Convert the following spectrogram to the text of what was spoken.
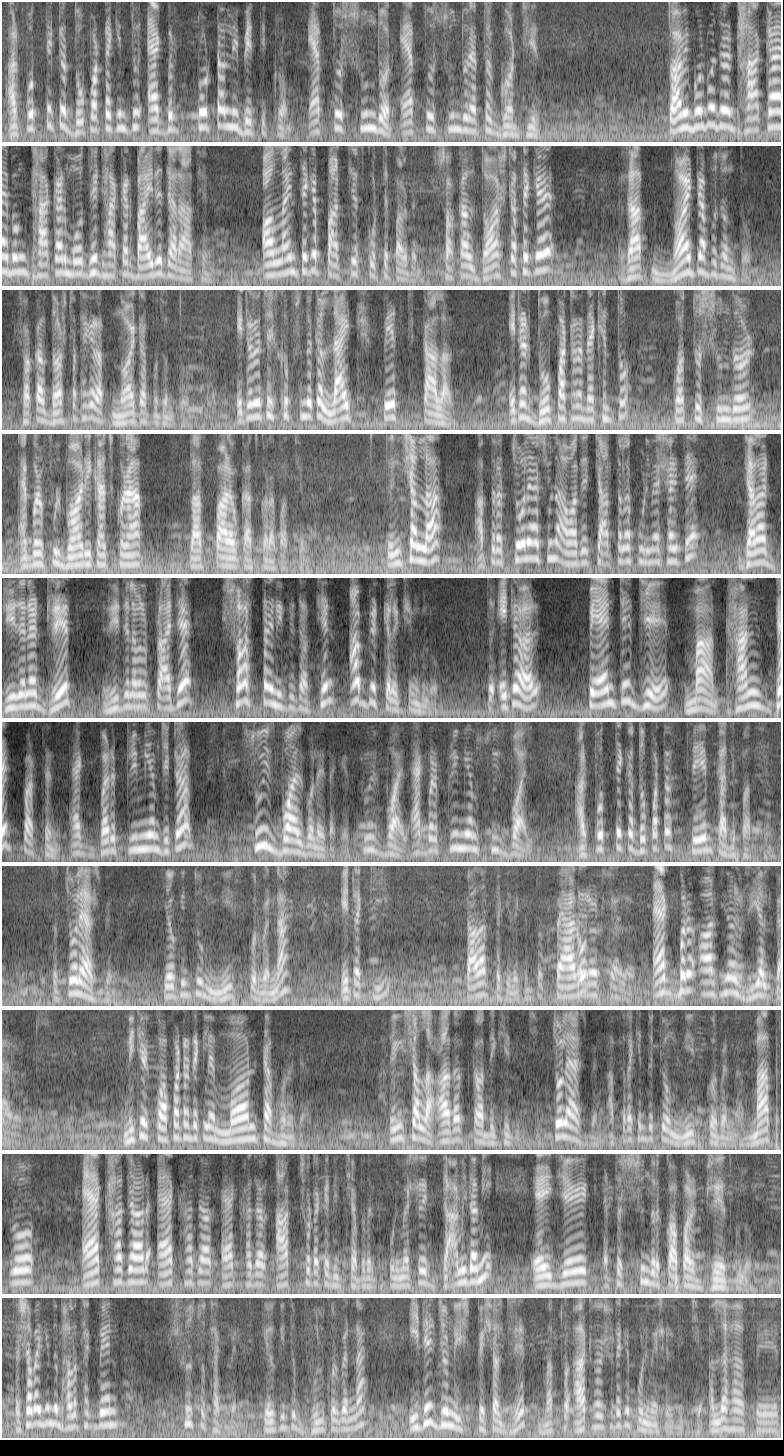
আর প্রত্যেকটা দোপাট্টা কিন্তু একবার টোটালি ব্যতিক্রম। এত সুন্দর এত সুন্দর, এত গর্জিয়াস। তো আমি বলব যারা ঢাকা এবং ঢাকার মধ্যে, ঢাকার বাইরে যারা আছেন, অনলাইন থেকে পারচেস করতে পারবেন। সকাল দশটা থেকে রাত নয়টা পর্যন্ত। সকাল দশটা থেকে রাত নয়টা পর্যন্ত। এটা রয়েছে খুব সুন্দর একটা লাইট পেস্ট কালার এটার দোপাট্টাটা দেখেন তো, কত সুন্দর। একবার ফুল বডি কাজ করা প্লাস পাড়েও কাজ করা পাচ্ছেন। তো ইনশাল্লাহ আপনারা চলে আসুন আমাদের চারতলা পূর্ণিমা শাড়িতে, যারা ডিজাইনার ড্রেস রিজনেবল প্রাইজে সস্তায় নিতে চাচ্ছেন আপডেট কালেকশনগুলো তো এটার প্যান্টের যে মান হান্ড্রেড পার্সেন্ট একবারে প্রিমিয়াম যেটা সুইস বয়েল বলে এটাকে সুইস বয়েল একবারে প্রিমিয়াম সুইস বয়েল আর প্রত্যেকটা দোপাটা সেম কাজে পাচ্ছেন। তো চলে আসবেন। কেউ কিন্তু মিস করবেন না। এটা কি? কালারটা কি দেখেন তো? প্যারোট। একবারে অরিজিনাল রিয়েল প্যারোট নিচের কপাটা দেখলে মনটা ভরে যায়। তো ইনশাল্লাহ আদার্স কালার দেখিয়ে দিচ্ছি। চলে আসবেন। আপনারা কিন্তু কেউ মিস করবেন না। মাত্র এক হাজার এক হাজার এক হাজার আটশো টাকা দিচ্ছে আপনাদেরকে পরিমাসের দামি দামি এই যে এত সুন্দর কপার ড্রেসগুলো তো সবাই কিন্তু ভালো থাকবেন। সুস্থ থাকবেন। কেউ কিন্তু ভুল করবেন না। ঈদের জন্য স্পেশাল ড্রেস মাত্র আঠারোশো টাকা পরিমাসের দিচ্ছে। আল্লাহ হাফেজ।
